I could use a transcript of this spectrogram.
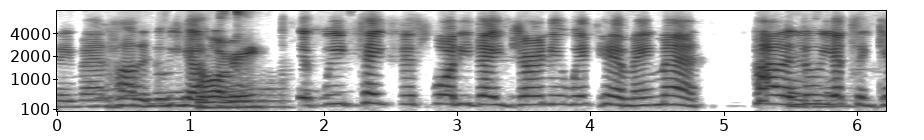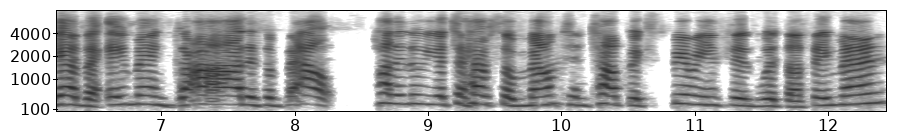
Amen. Hallelujah. Glory. If we take this 40 day journey with Him, amen. Hallelujah, together. Amen. God is about, hallelujah, to have some mountaintop experiences with us. Amen.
